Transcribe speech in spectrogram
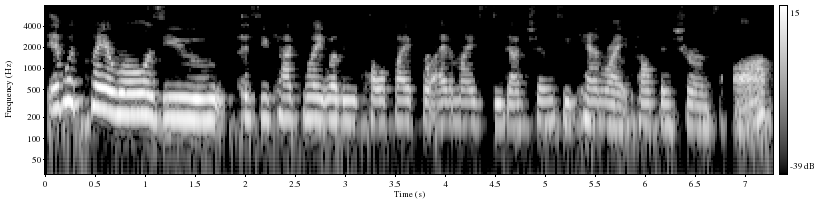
It would play a role as you as you calculate whether you qualify for itemized deductions. You can write health insurance off.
